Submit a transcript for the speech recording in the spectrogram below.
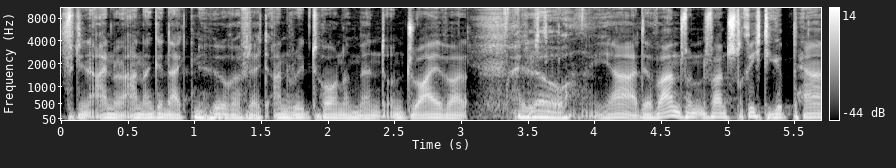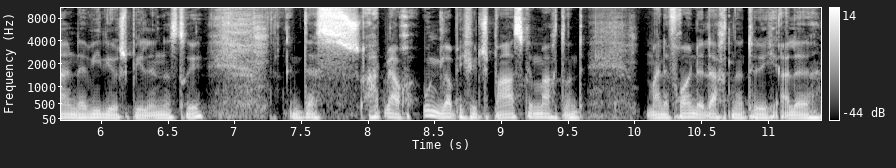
für den einen oder anderen geneigten Hörer vielleicht Unreal Tournament und Driver. Hello. Ja, da waren schon, waren schon richtige Perlen der Videospielindustrie. Das hat mir auch unglaublich viel Spaß gemacht und meine Freunde dachten natürlich alle,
